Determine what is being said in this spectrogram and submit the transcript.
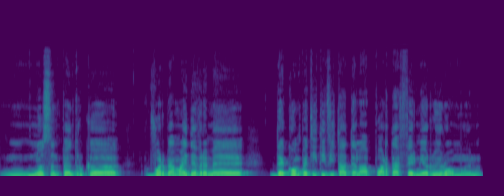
nu? Nu sunt pentru că vorbeam mai devreme de competitivitate. La poarta fermierului român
